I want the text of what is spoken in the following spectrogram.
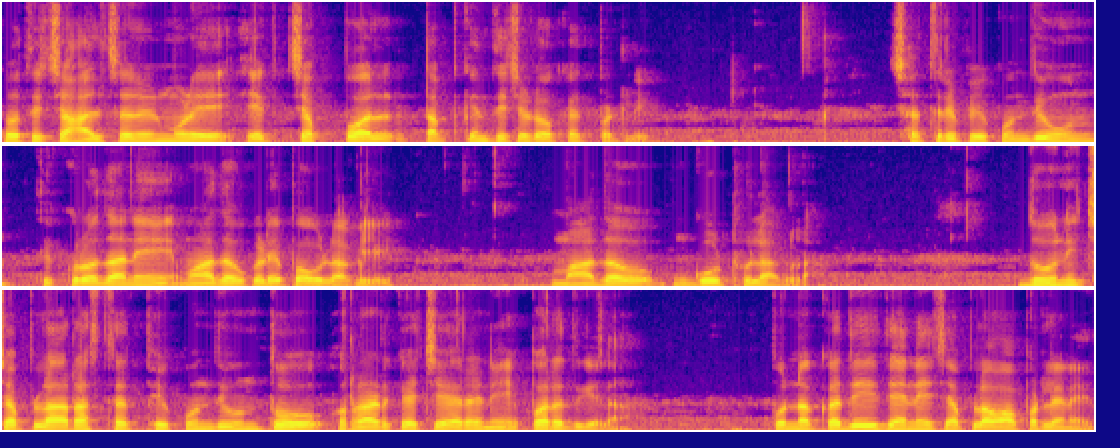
तो तिच्या हालचालींमुळे एक चप्पल टपकीन तिच्या डोक्यात पडली. छत्री फेकून देऊन ती क्रोधाने माधवकडे पाहू लागली. माधव गोठू लागला. दोन्ही चपला रस्त्यात फेकून देऊन तो राडक्या चेहऱ्याने परत गेला. पुन्हा कधीही त्याने चपला वापरल्या नाहीत.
